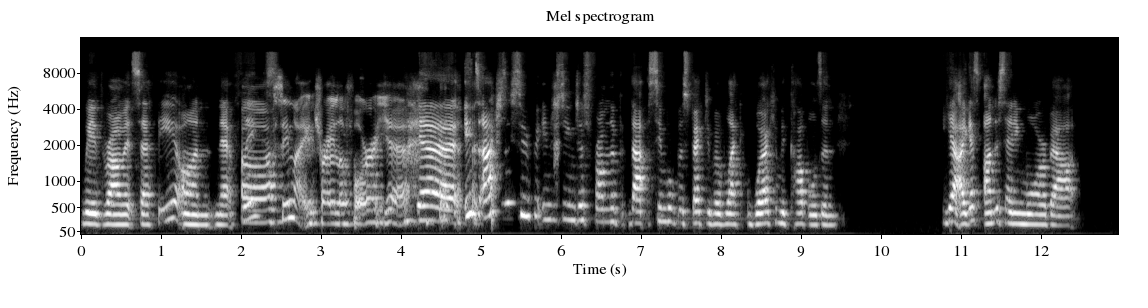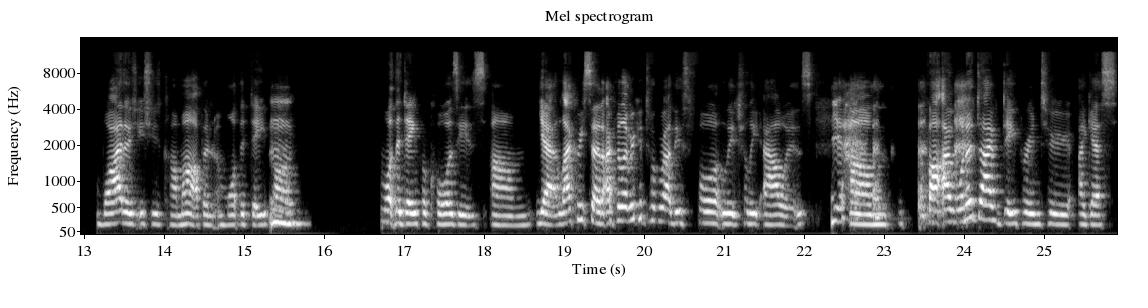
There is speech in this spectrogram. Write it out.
with Ramit Sethi on Netflix. Oh, I've seen like a trailer for it. Yeah. Yeah. It's actually super interesting just from the that simple perspective of like working with couples and yeah, I guess understanding more about why those issues come up and, and what the deeper mm. what the deeper cause is. Um yeah, like we said, I feel like we could talk about this for literally hours. Yeah. Um but I want to dive deeper into, I guess,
